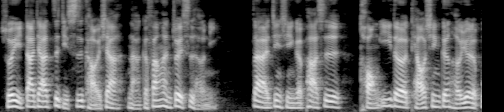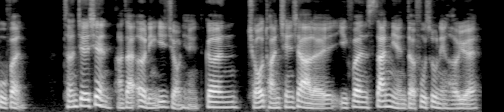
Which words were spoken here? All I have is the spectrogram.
所以大家自己思考一下哪个方案最适合你。再来进行一个怕是统一的调薪跟合约的部分。陈杰宪他在二零一九年跟球团签下了一份三年的复数年合约，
